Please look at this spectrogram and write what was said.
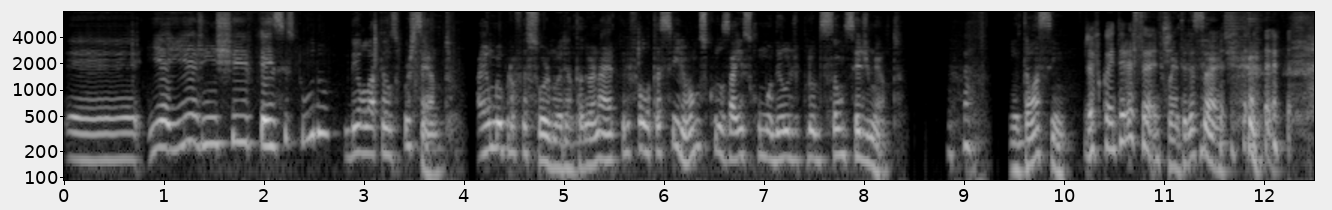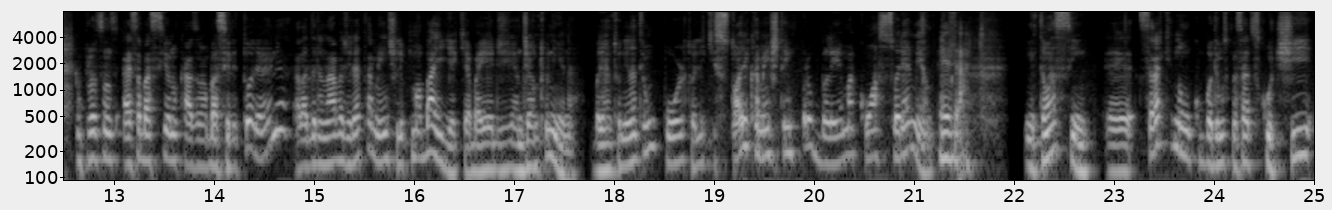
É, e aí a gente fez esse estudo, deu lá tantos por cento. Aí o meu professor, meu orientador na época, ele falou, Tassílio, vamos cruzar isso com o modelo de produção de sedimento. Então, assim, Já ficou interessante. ficou interessante. Essa bacia, no caso, é uma bacia litorânea, ela drenava diretamente ali para uma baía, que é a Baía de, de Antonina. A Baía Antonina tem um porto ali que historicamente tem problema com assoreamento. Exato. Então, assim, é, será que não podemos começar a discutir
